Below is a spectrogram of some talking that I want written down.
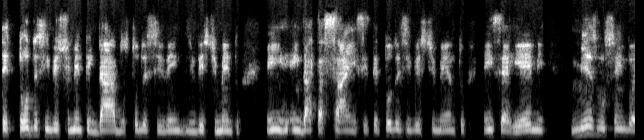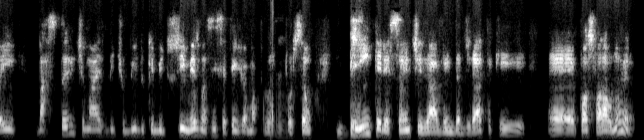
ter todo esse investimento em dados, todo esse investimento em, em data science, ter todo esse investimento em CRM, mesmo sendo aí bastante mais B2B do que B2C, mesmo assim você tem já uma proporção bem interessante da venda direta, que é, posso falar o número?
